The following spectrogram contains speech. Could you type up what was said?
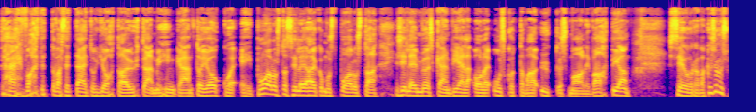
tää ei valitettavasti tää ei tuu johtaa yhtään mihinkään. Tuo joukkue ei puolusta, sille ei aikomusta puolustaa ja sille ei myöskään vielä ole uskottavaa ykkösmaalivahtia. Seuraava kysymys.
